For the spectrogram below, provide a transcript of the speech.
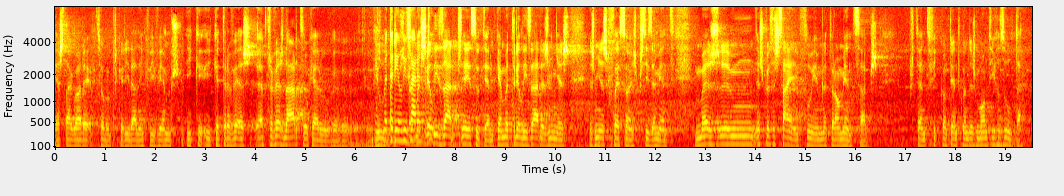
esta agora é sobre a precariedade em que vivemos e que, e que através, através da arte eu quero uh, materializar, materializar é esse o termo, que é materializar as minhas, as minhas reflexões, precisamente. Mas hum, as coisas saem, fluem naturalmente, sabes? Portanto, fico contente quando as monto e resulta.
